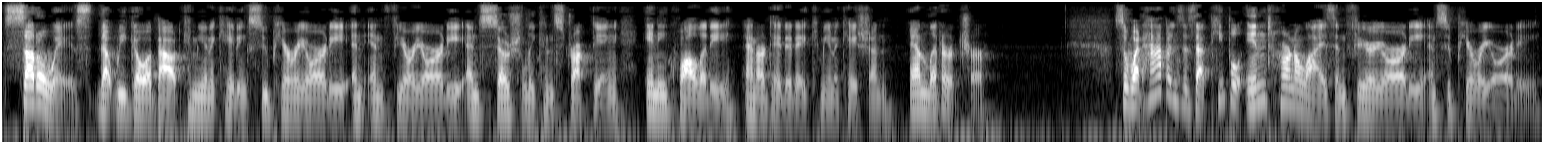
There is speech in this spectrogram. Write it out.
subtle ways that we go about communicating superiority and inferiority and socially constructing inequality in our day to day communication and literature. So, what happens is that people internalize inferiority and superiority.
